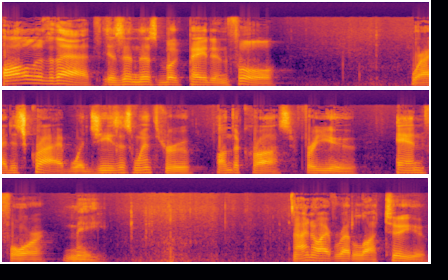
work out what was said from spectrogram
All of that is in this book, Paid in Full, where I describe what Jesus went through on the cross for you and for me. Now, I know I've read a lot to you,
